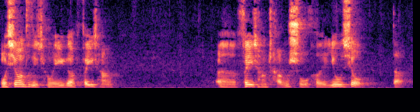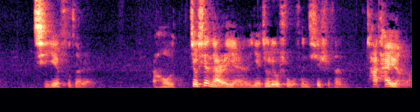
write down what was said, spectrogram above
我希望自己成为一个非常，呃，非常成熟和优秀。的企业负责人，然后就现在而言，也就六十五分、七十分，差太远了。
